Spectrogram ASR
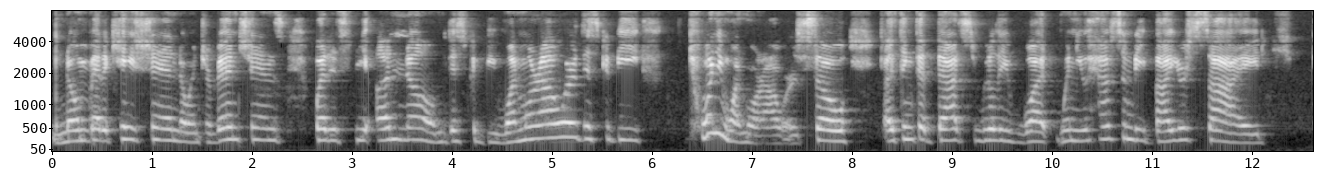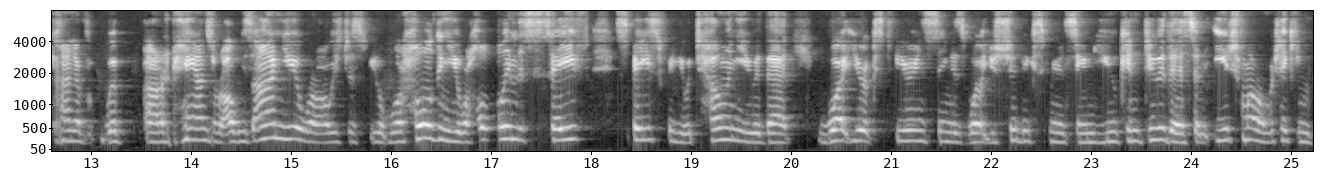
no medication, no interventions, but it's the unknown. This could be one more hour, this could be 21 more hours. So I think that that's really what, when you have somebody by your side, kind of with our hands are always on you, we're always just, you know, we're holding you, we're holding the safe space for you, telling you that what you're experiencing is what you should be experiencing. You can do this. And each moment, we're taking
